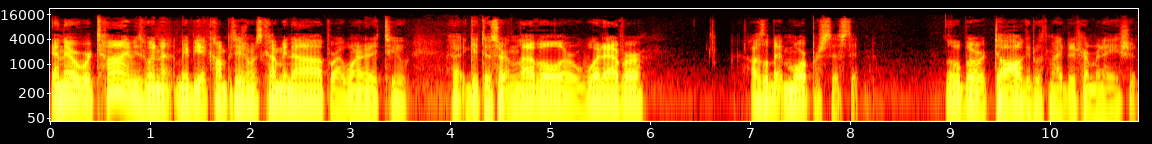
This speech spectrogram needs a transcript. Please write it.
And there were times when uh, maybe a competition was coming up or I wanted to uh, get to a certain level or whatever, I was a little bit more persistent, a little bit more dogged with my determination.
